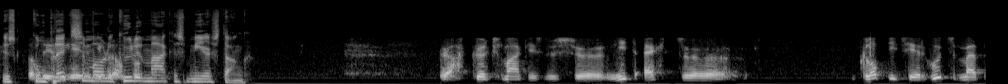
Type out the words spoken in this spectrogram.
Dus complexe moleculen maken meer stank? Ja, kurksmaak is dus uh, niet echt... Uh, klopt niet zeer goed met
